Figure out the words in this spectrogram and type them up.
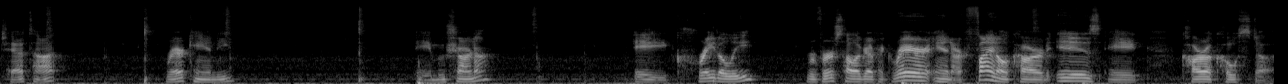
Chatot, Rare Candy, a Musharna, a Cradily, reverse holographic rare, and our final card is a Carracosta.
